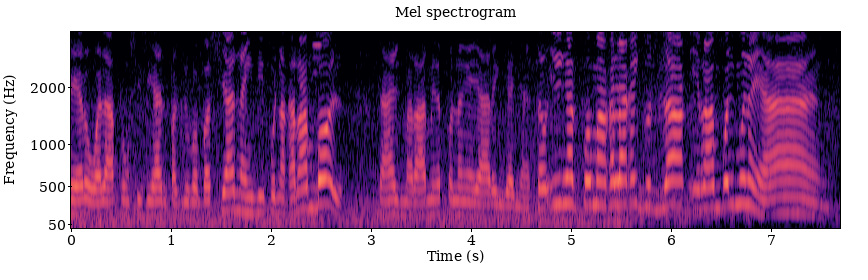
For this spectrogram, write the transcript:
Pero wala pong sisihan pag lumabas yan na hindi po nakarumble dahil marami na po nangyayaring ganyan. So ingat po mga kalaki, good luck, i-rumble mo na yan.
